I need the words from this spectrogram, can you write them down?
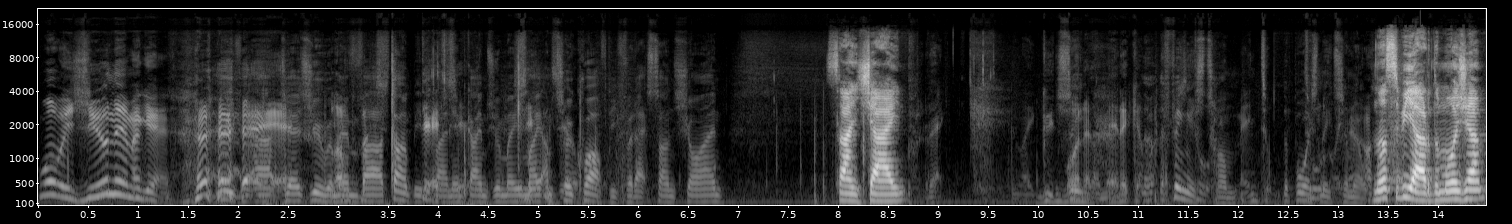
what was your name again? Jez, you remember. Don't be playing them games with me, mate. I'm too crafty for that sunshine. Sunshine. Nasıl bir yardım hocam?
